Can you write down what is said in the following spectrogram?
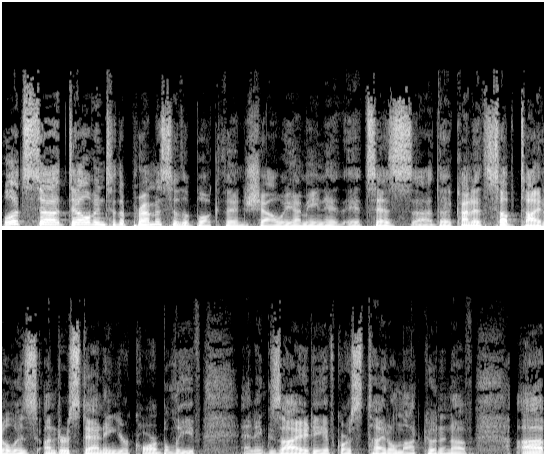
Well, let's uh, delve into the premise of the book then, shall we? I mean, it, it says uh, the kind of subtitle is Understanding Your Core Belief and Anxiety. Of course, the title not good enough. Uh,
